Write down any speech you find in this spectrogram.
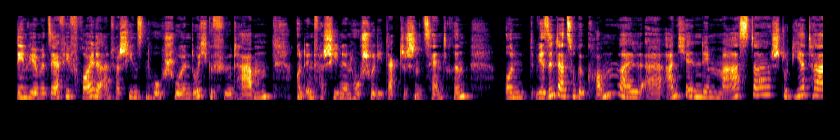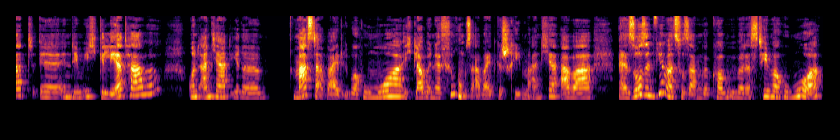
den wir mit sehr viel Freude an verschiedensten Hochschulen durchgeführt haben und in verschiedenen hochschuldidaktischen Zentren. Und wir sind dazu gekommen, weil äh, Antje in dem Master studiert hat, äh, in dem ich gelehrt habe. Und Antje hat ihre Masterarbeit über Humor, ich glaube in der Führungsarbeit geschrieben, Antje. Aber äh, so sind wir mal zusammengekommen über das Thema Humor,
